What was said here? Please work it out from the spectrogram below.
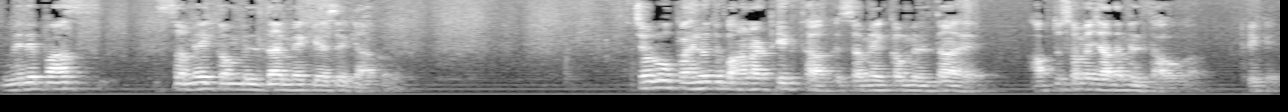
मेरे पास समय कम मिलता है, मैं कैसे क्या करूँ? चलो, पहले तो बहाना ठीक था कि समय कम मिलता है, अब तो समय ज़्यादा मिलता होगा, ठीक है?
